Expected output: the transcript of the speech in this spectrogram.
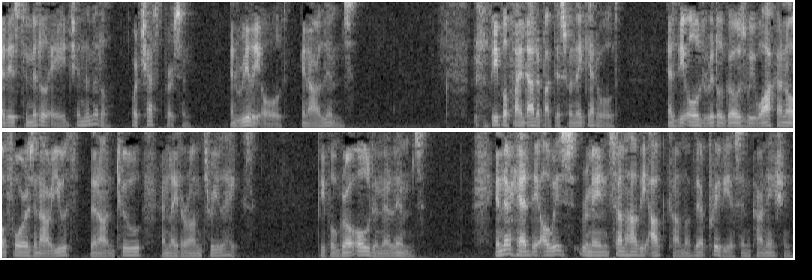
that is, to middle age in the middle, or chest person, and really old in our limbs. People find out about this when they get old. As the old riddle goes, we walk on all fours in our youth, then on two, and later on three legs. People grow old in their limbs. In their head, they always remain somehow the outcome of their previous incarnation.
